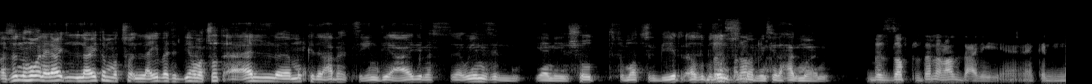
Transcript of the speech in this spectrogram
أظن هو لعيبة الماتش اللعيبه تديها ماتشات أقل ممكن يلعبها 90 دقيقة عادي بس وينزل يعني شوط في ماتش كبير. اظنش أكبر من كده حجمه يعني. بالظبط. وده اللي أنا قصدي عليه. يعني لكن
